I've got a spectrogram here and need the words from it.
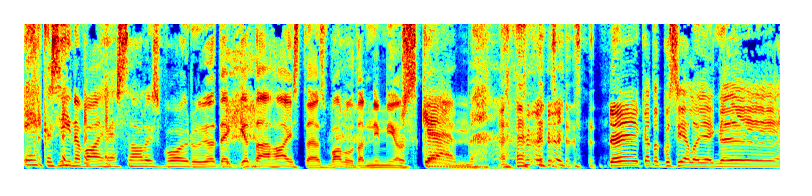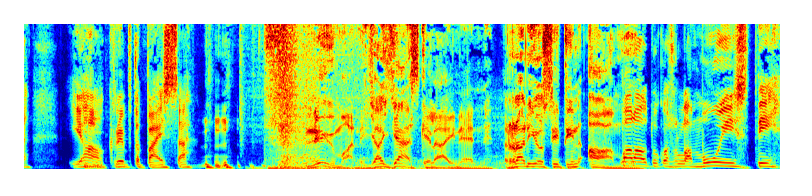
Ehkä siinä vaiheessa olisi voinut jotenkin jotain haistaa, jos valuutan nimi on scam. no ei, kato kun siellä on jengi. Ihan kryptopäissä. Nyman ja Jääskeläinen. Radio Cityn aamu. Palautuuko sulla muisti?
